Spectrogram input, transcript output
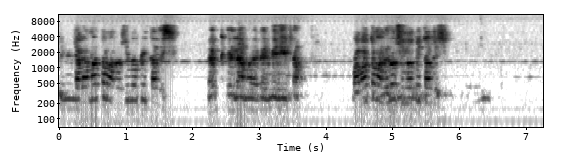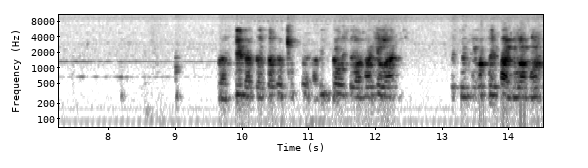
Ya le vamos a tomar los signos vitales. La madre de mi hija. Vamos a tomarle los signos vitales. Tranquila, que estás recuperadito y te van a ayudar. Que salud, amor.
